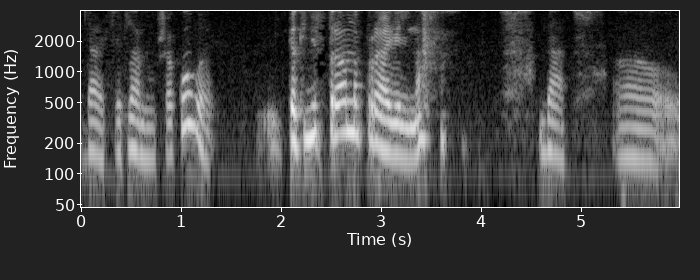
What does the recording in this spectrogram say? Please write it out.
Да, Светлана Ушакова, как ни странно, правильно. Да, а,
